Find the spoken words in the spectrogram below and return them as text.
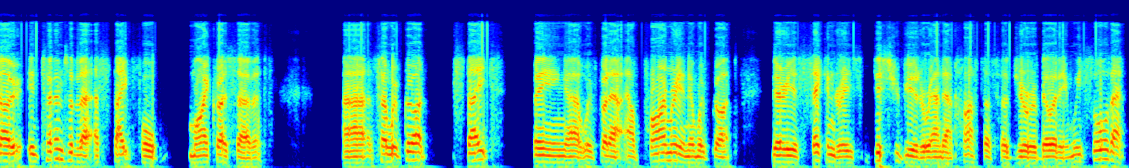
So in terms of a, a stateful microservice. Uh, so we've got state being, uh, we've got our, our primary and then we've got various secondaries distributed around our cluster for durability. And we saw that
